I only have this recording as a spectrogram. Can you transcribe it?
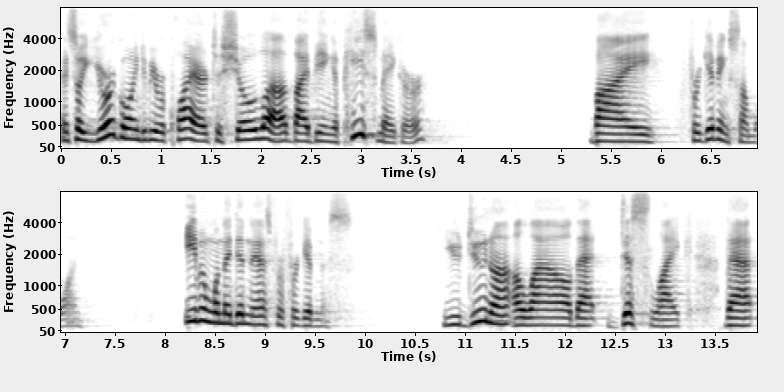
And so you're going to be required to show love by being a peacemaker, by forgiving someone, even when they didn't ask for forgiveness. You do not allow that dislike, that,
